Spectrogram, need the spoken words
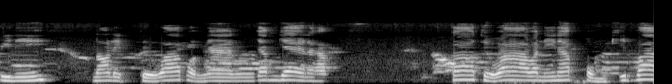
ปีนี้นอริทถือว่าผลงานย่ำแย่นะครับ ก็ถือว่าวันนี้นะผมคิดว่า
